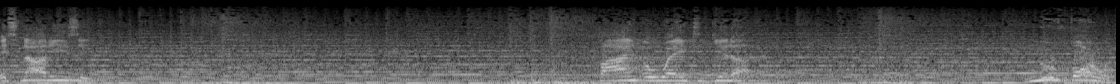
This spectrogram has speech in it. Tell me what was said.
It's not easy. Find a way to get up. Move forward.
